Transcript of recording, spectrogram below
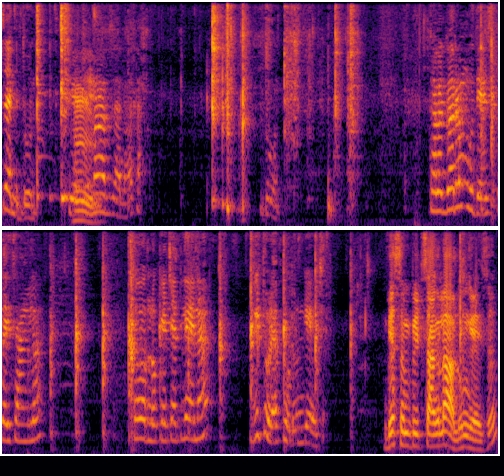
झाली दोन. शेवटी मार झाला आता. दोन. त्याला गरम होऊ द्यायचं ताई चांगलं. तर लोक याच्यातले आहे ना गिठोळ्या फोडून घ्यायच्या. बेसन पीठ चांगलं हलवून घ्यायचं.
